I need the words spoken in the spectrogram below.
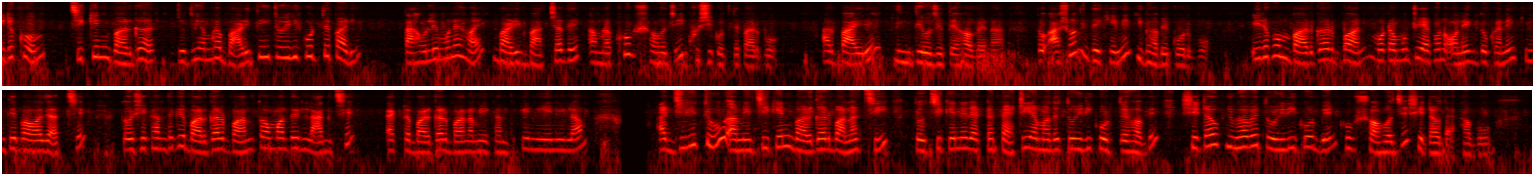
এরকম chicken burger যদি আমরা বাড়িতেই তৈরি করতে পারি, তাহলে মনে হয় বাড়ির বাচ্চাদের আমরা খুব সহজেই খুশি করতে পারব। আর বাইরে কিনতেও যেতে হবে না। তো আসুন দেখে নিই কীভাবে করব। এরকম বার্গার বান মোটামুটি এখন অনেক দোকানেই কিনতে পাওয়া যাচ্ছে। তো সেখান থেকে বার্গার বান তো আমাদের লাগছে। একটা বার্গার বান আমি এখান থেকে নিয়ে নিলাম। আর যেহেতু আমি চিকেন বার্গার বানাচ্ছি, তো চিকেনের একটা প্যাটি আমাদের তৈরি করতে হবে। সেটাও কীভাবে তৈরি করবেন খুব সহজে সেটাও দেখাবো।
